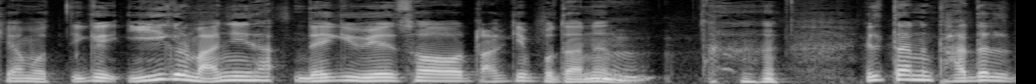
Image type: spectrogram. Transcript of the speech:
그냥 뭐 이게 이익을 많이 하- 내기 위해서라기보다는 음. 일단은 다들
